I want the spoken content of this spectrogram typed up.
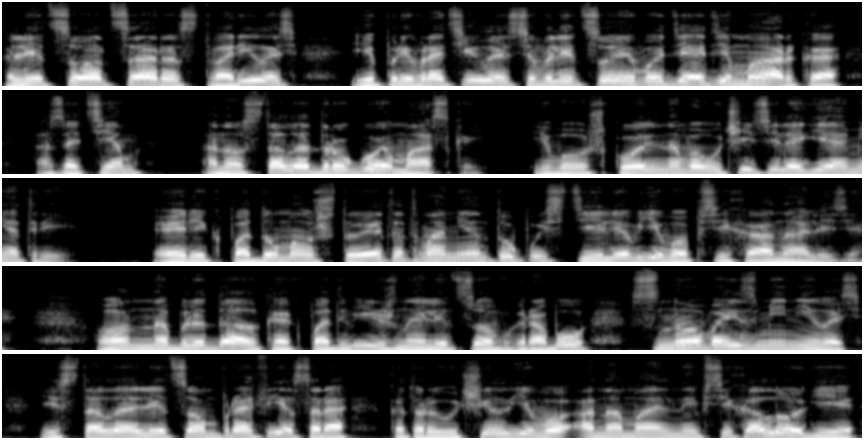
лицо отца растворилось и превратилось в лицо его дяди Марка, а затем оно стало другой маской, его школьного учителя геометрии. Эрик подумал, что этот момент упустили в его психоанализе. Он наблюдал, как подвижное лицо в гробу снова изменилось и стало лицом профессора, который учил его аномальной психологии,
